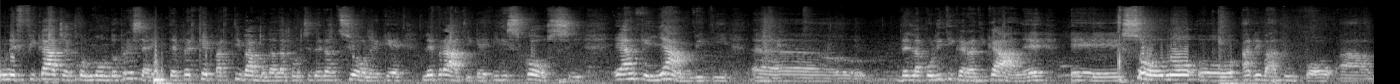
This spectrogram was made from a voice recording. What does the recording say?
un'efficacia col mondo presente, perché partivamo dalla considerazione che le pratiche, i discorsi e anche gli ambiti eh, della politica radicale eh, sono oh, arrivati un po' a,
